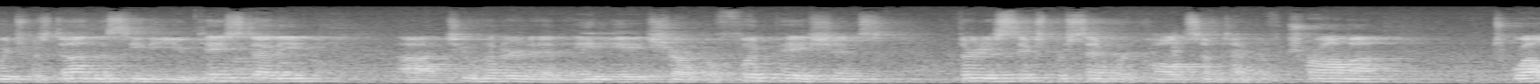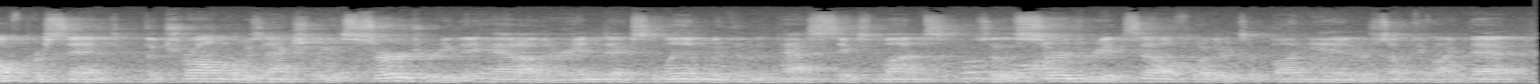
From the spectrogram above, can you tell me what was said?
which was done, the CD-UK study, uh, 288 Charcot foot patients, 36% recalled some type of trauma, 12% the trauma was actually a surgery they had on their index limb within the past six months. So the surgery itself, whether it's a bunion or something like that,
